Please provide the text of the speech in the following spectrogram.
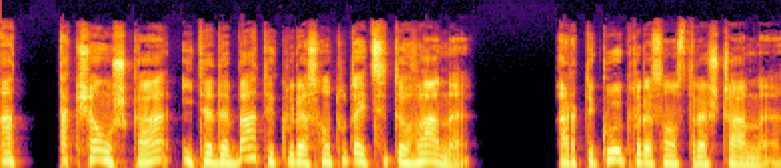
a ta książka i te debaty, które są tutaj cytowane, artykuły, które są streszczane,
